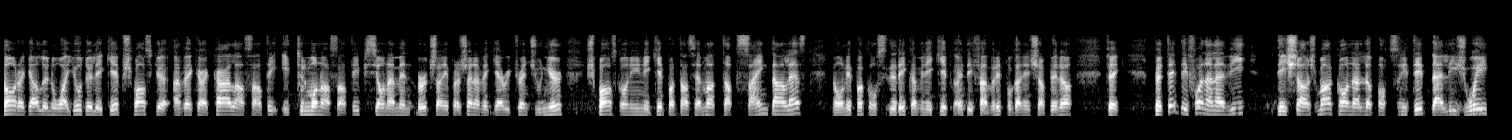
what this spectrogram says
Quand on regarde le noyau de l'équipe, je pense qu'avec un Kyle en santé et tout le monde en santé, puis si on amène Birch l'année prochaine avec Gary Trent Jr., je pense qu'on est une équipe potentiellement top 5 dans l'Est, mais on n'est pas considéré comme une équipe, un des favorites pour gagner le championnat. Fait peut-être des fois dans la vie, des changements qu'on a l'opportunité d'aller jouer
